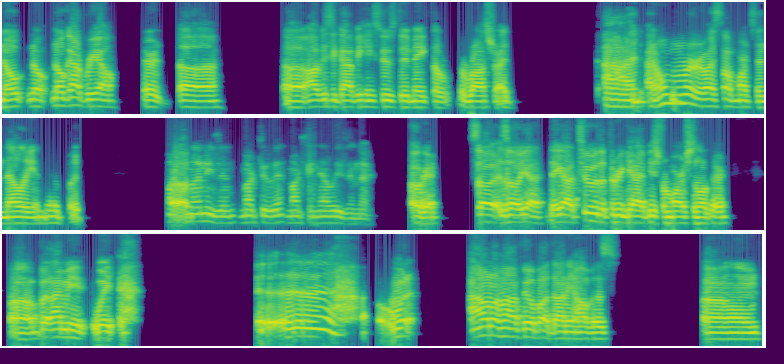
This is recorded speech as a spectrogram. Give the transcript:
No no no Gabriel. They're uh uh, obviously, Gabi Jesus did make the, the roster. I, uh, I don't remember if I saw Martinelli in there, but uh, Martinelli's in Martinelli's in there. Okay, so so yeah, they got two of the three Gabis from Arsenal there. Uh, but I mean, wait, uh, what? I don't know how I feel about Dani Alves. Um,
